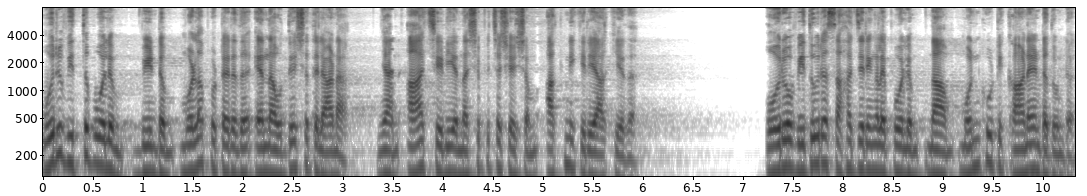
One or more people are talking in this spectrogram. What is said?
ഒരു വിത്ത് പോലും വീണ്ടും മുളപ്പൊട്ടരുത് എന്ന ഉദ്ദേശത്തിലാണ് ഞാൻ ആ ചെടിയെ നശിപ്പിച്ച ശേഷം അഗ്നിക്കിരയാക്കിയത്. ഓരോ വിദൂര സാഹചര്യങ്ങളെപ്പോലും നാം മുൻകൂട്ടി കാണേണ്ടതുണ്ട്.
